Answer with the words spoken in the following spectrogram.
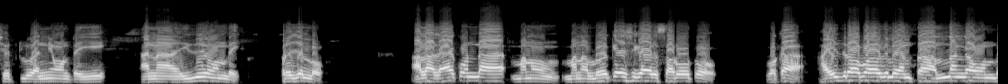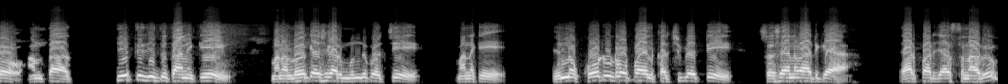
చెట్లు అన్నీ ఉంటాయి అన్న ఇది ఉంది ప్రజల్లో. అలా లేకుండా మనం మన లోకేష్ గారి సర్వతో ఒక హైదరాబాద్లో ఎంత అందంగా ఉందో అంత తీర్చిదిద్దుతానికి మన లోకేష్ గారు ముందుకు వచ్చి మనకి ఎన్నో కోట్ల రూపాయలు ఖర్చు పెట్టి శ్మశాన వాటిక ఏర్పాటు చేస్తున్నారు.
